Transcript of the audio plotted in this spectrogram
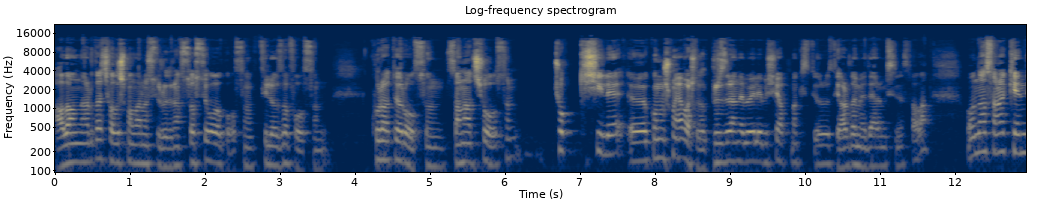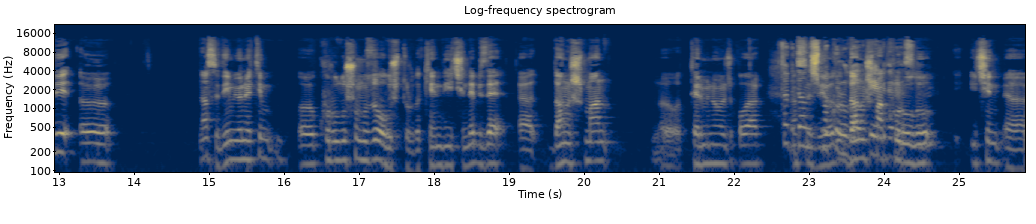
alanlarda çalışmalarını sürdüren sosyolog olsun, filozof olsun, kuratör olsun, sanatçı olsun çok kişiyle e, konuşmaya başladık. Prizren'de böyle bir şey yapmak istiyoruz, yardım eder misiniz falan. Ondan sonra kendi e, nasıl diyeyim yönetim e, kuruluşumuzu oluşturdu. Kendi içinde bize e, danışman terminolojik olarak Tabii nasıl danışma diyordu? kurulu danışma kurulu için e,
